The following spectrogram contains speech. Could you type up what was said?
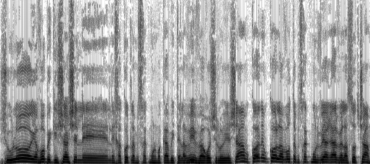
שהוא לא יבוא בגישה של uh, לחכות למשחק מול מכבי תל אביב והראש שלו יהיה שם, קודם כל לעבור את המשחק מול ויה ריאל ולעשות שם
